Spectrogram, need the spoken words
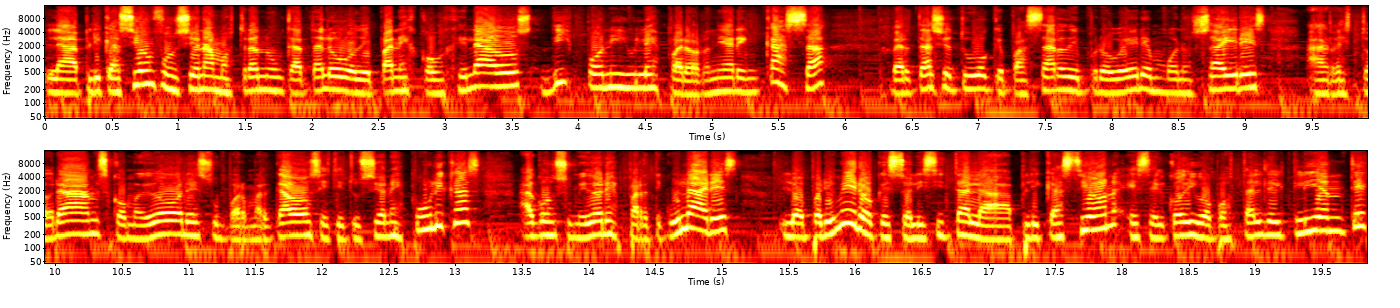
la aplicación funciona mostrando un catálogo de panes congelados disponibles para hornear en casa. Bertasio tuvo que pasar de proveer en Buenos Aires a restaurantes, comedores, supermercados instituciones públicas a consumidores particulares. Lo primero que solicita la aplicación es el código postal del cliente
